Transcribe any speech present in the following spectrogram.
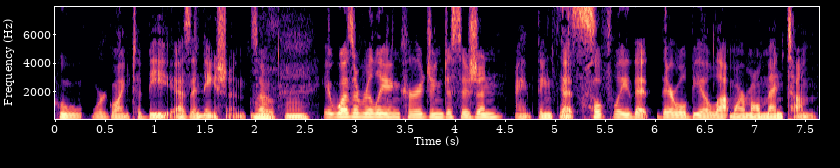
who we're going to be as a nation. So mm-hmm. it was a really encouraging decision. I think that yes. hopefully that there will be a lot more momentum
